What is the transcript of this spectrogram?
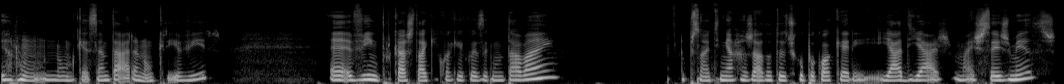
eu não, não me quero sentar, eu não queria vir. Uh, vim porque está aqui qualquer coisa que não está bem. A pessoa tinha arranjado outra desculpa qualquer e ia adiar mais seis meses.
